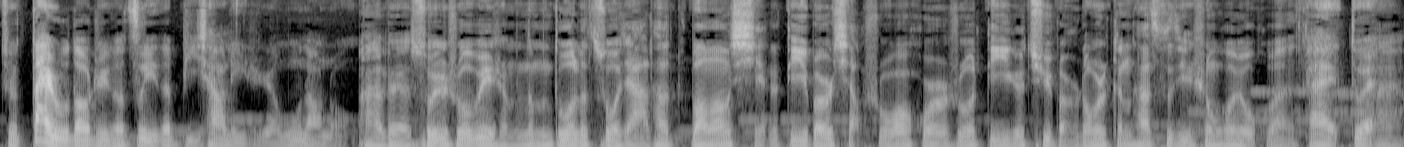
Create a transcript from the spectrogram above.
就带入到这个自己的笔下里人物当中。啊，对，所以说为什么那么多的作家，他往往写的第一本小说，或者说第一个剧本，都是跟他自己生活有关。哎，对，哎，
